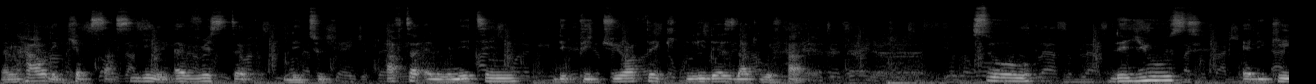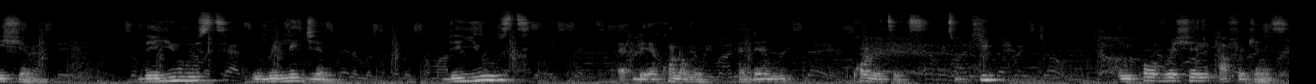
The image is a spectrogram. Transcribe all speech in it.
and how they kept succeeding in every step they took after eliminating the patriotic leaders that we've had. So they used education, they used religion, they used uh, the economy, and then politics to keep impoverishing Africans.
